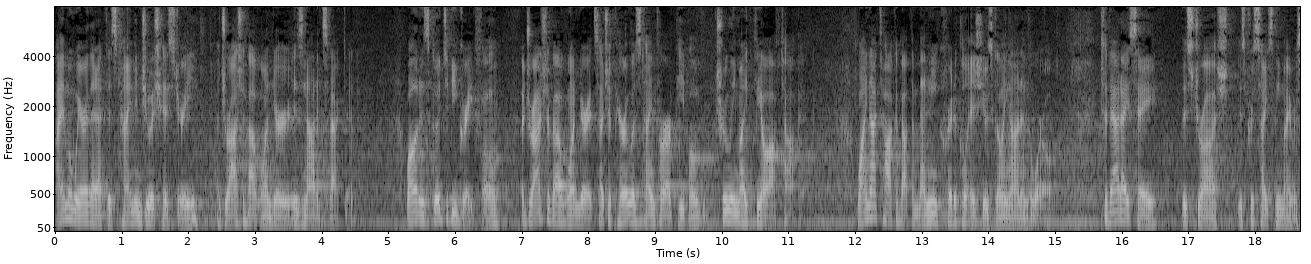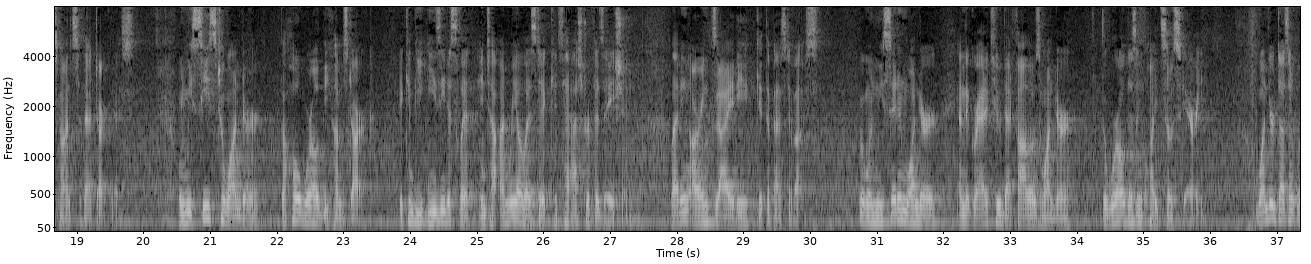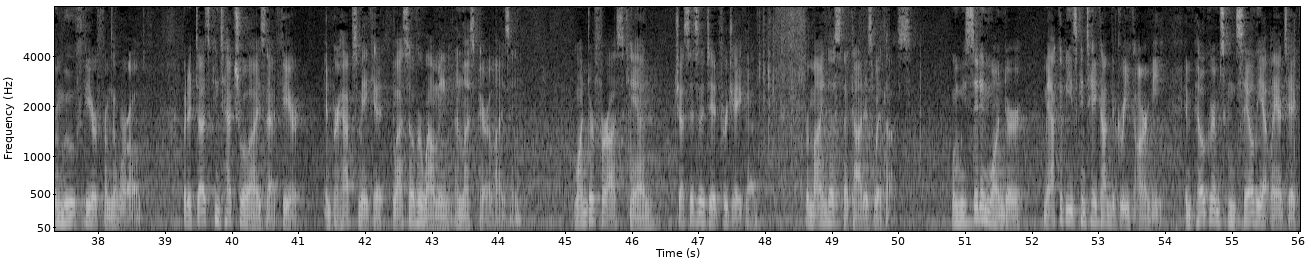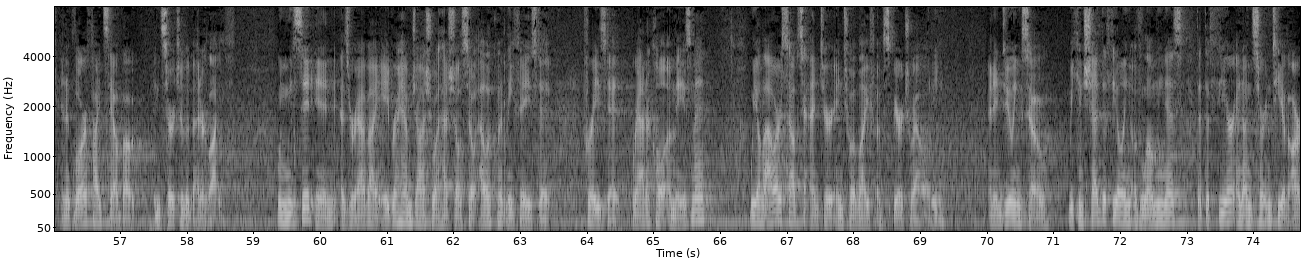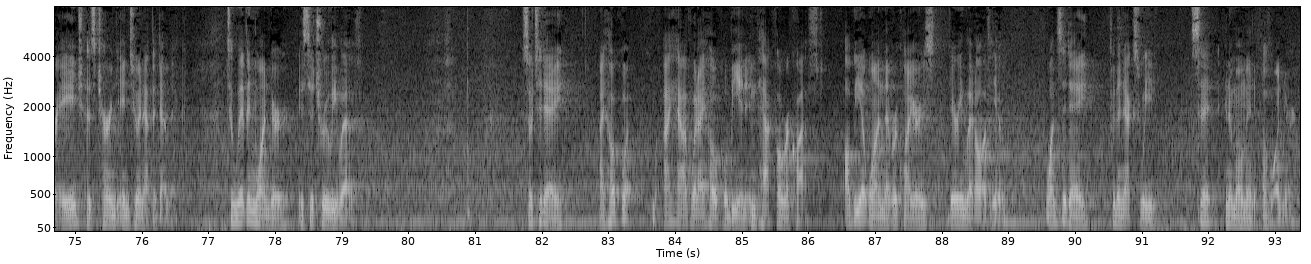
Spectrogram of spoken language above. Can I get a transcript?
I am aware that at this time in Jewish history, a drash about wonder is not expected. While it is good to be grateful, a drash about wonder at such a perilous time for our people truly might feel off topic. Why not talk about the many critical issues going on in the world? To that I say, this drosh is precisely my response to that darkness. When we cease to wonder, the whole world becomes dark. It can be easy to slip into unrealistic catastrophization, letting our anxiety get the best of us. But when we sit in wonder and the gratitude that follows wonder, the world isn't quite so scary. Wonder doesn't remove fear from the world, but it does contextualize that fear and perhaps make it less overwhelming and less paralyzing. Wonder for us can, just as it did for Jacob, remind us that God is with us. When we sit in wonder, Maccabees can take on the Greek army, and pilgrims can sail the Atlantic in a glorified sailboat in search of a better life. When we sit in, as Rabbi Abraham Joshua Heschel so eloquently phrased it, phrased it, radical amazement, we allow ourselves to enter into a life of spirituality. And in doing so, we can shed the feeling of loneliness that the fear and uncertainty of our age has turned into an epidemic. To live in wonder is to truly live. So today, I hope what I have what I hope will be an impactful request, albeit one that requires very little of you. Once a day for the next week, sit in a moment of wonder.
